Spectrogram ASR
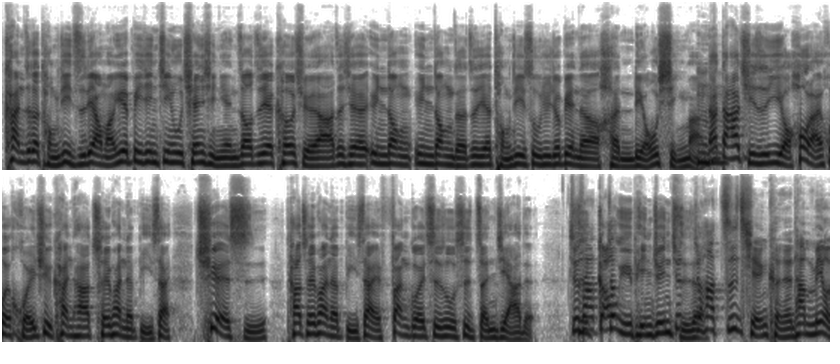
看这个统计资料吗？因为毕竟进入千禧年之后，这些科学啊，这些运动运动的这些统计数据就变得很流行嘛。那大家其其实有后来会回去看他吹判的比赛，确实他吹判的比赛犯规次数是增加的。就是他高于平均值的，就他之前可能他没有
